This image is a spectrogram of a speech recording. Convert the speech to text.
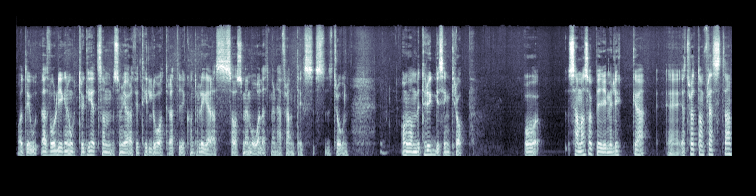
och att, det är, att vår egen otrygghet som, som gör att vi tillåter att vi kontrolleras, så som är målet med den här framtidstron. Om man blir trygg i sin kropp. Och samma sak blir det med lycka. Eh, jag tror att de flesta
